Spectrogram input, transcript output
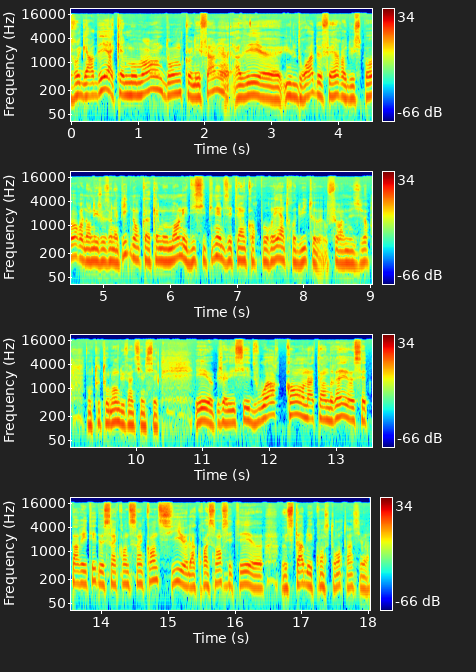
regardé à quel moment donc les femmes avaient euh, eu le droit de faire du sport dans les Jeux Olympiques, donc à quel moment les disciplines elles étaient incorporées, introduites euh, au fur et à mesure, donc tout au long du XXe siècle. Et j'avais essayé de voir quand on atteindrait cette parité de 50-50 si la croissance était stable et constante. hein, voilà.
